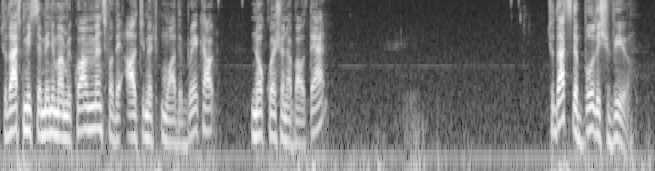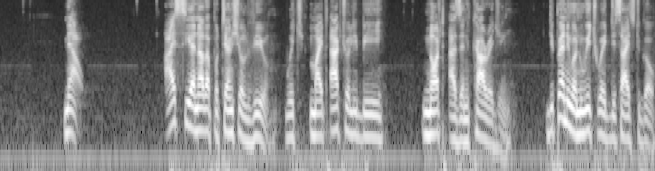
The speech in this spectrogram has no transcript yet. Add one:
So that meets the minimum requirements for the ultimate Muathe breakout. No question about that. So that's the bullish view. Now, I see another potential view, which might actually be not as encouraging, depending on which way it decides to go.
